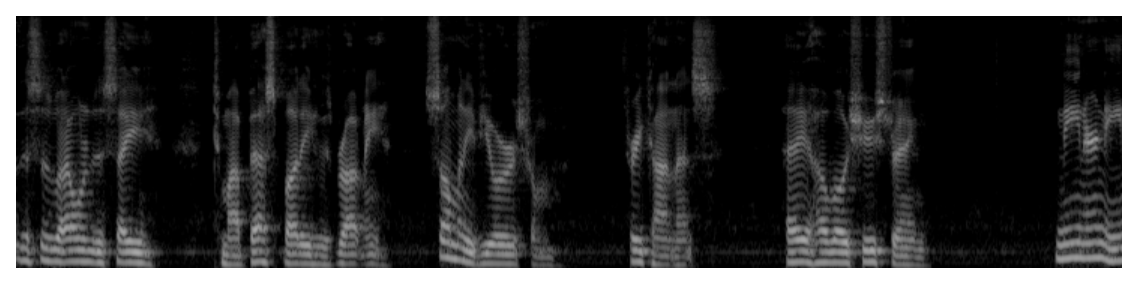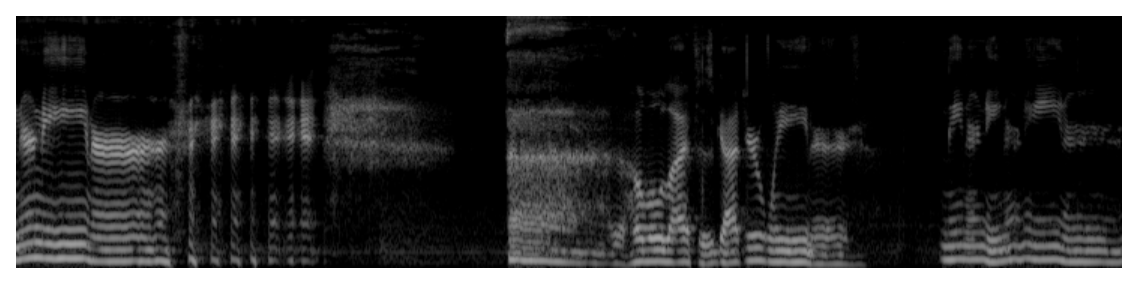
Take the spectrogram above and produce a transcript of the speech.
this is what I wanted to say to my best buddy who's brought me so many viewers from three continents. Hey, Hobo Shoestring. Neener, neener, neener. uh, the hobo life has got your wiener. Neener, neener, neener.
